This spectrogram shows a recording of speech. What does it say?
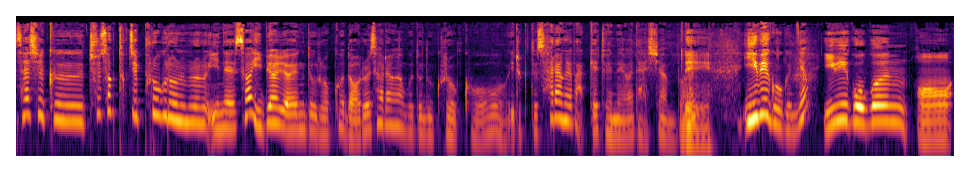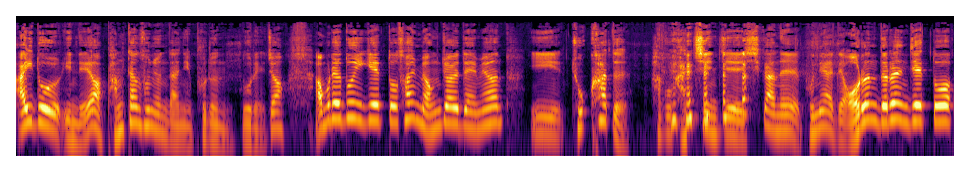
사실 그 추석 특집 프로그램으로 인해서 이별 여행도 그렇고 너를 사랑하고도 그렇고 이렇게 또 사랑을 받게 되네요. 다시 한번. 네. 2위 곡은요? 2위 곡은 어 아이돌인데요. 방탄소년단이 부른 노래죠. 아무래도 이게 또 설 명절 되면 이 조카들 하고 같이 이제 시간을 보내야 돼요. 어른들은 이제 또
